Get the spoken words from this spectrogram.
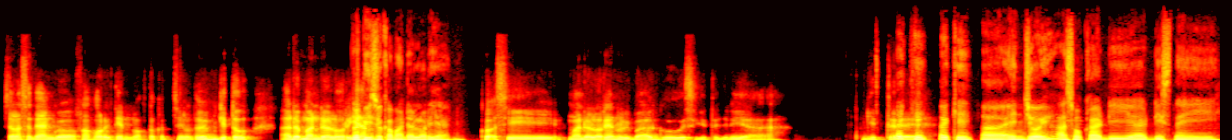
salah satu yang gue favoritin waktu kecil tapi begitu ada Mandalorian Lebih suka Mandalorian. kok si Mandalorian lebih bagus gitu jadi ya gitu Oke, deh oke. Eh, enjoy Ahsoka di eh, Disney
